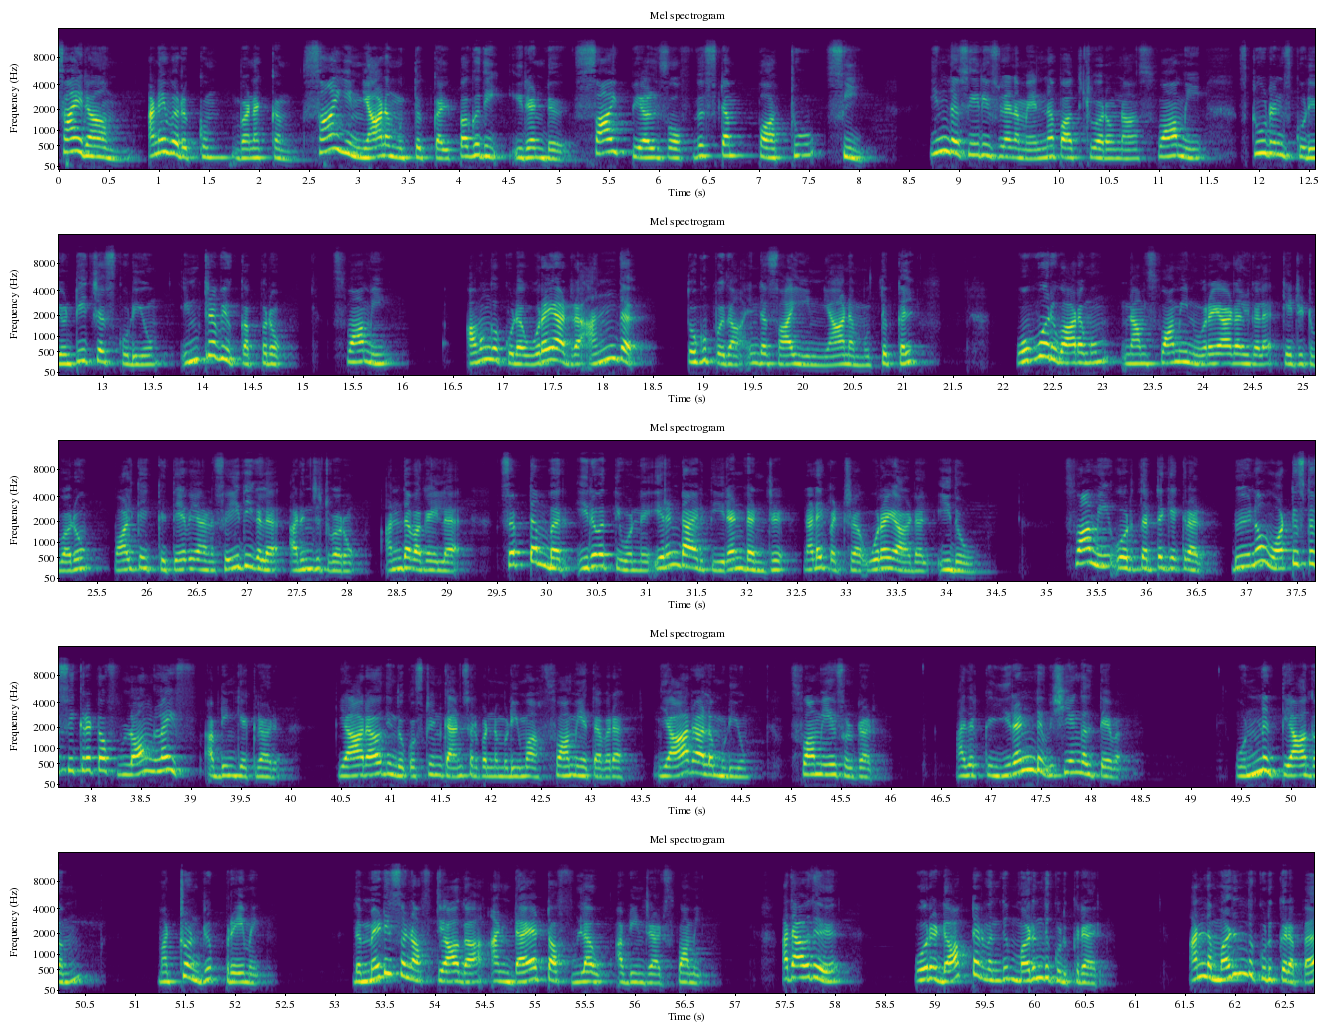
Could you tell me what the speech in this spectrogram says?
சாய்ராம் அனைவருக்கும் வணக்கம். சாயின் ஞான முத்துக்கள் பகுதி இரண்டு Sai pearls of wisdom part two C. இந்த சீரீஸில் நம்ம என்ன பார்த்துட்டு வரோம்னா சுவாமி ஸ்டூடெண்ட்ஸ் கூடயும் டீச்சர்ஸ் கூடயும் இன்டர்வியூக்கு அப்புறம் சுவாமி அவங்க கூட உரையாடுற அந்த தொகுப்பு தான் இந்த சாயின் ஞான முத்துக்கள் ஒவ்வொரு வாரமும் நாம் சுவாமியின் உரையாடல்களை கேட்டுட்டு வரோம். வாழ்க்கைக்கு தேவையான செய்திகளை அறிஞ்சிட்டு வரோம். அந்த வகையில் செப்டம்பர் இருபத்தி ஒன்று இரண்டாயிரத்தி இரண்டன்று நடைபெற்ற உரையாடல் இதோ. சுவாமி ஒருத்தர்கிட்ட கேட்குறாரு do you know what is the secret of long life அப்படின்னு கேட்குறாரு யாராவது இந்த கொஸ்டினுக்கு ஆன்சர் பண்ண முடியுமா? சுவாமியை தவிர யாரால முடியும்? சுவாமியே சொல்கிறார் அதற்கு இரண்டு விஷயங்கள் தேவை. ஒன்று தியாகம் மற்றொன்று பிரேமை. The medicine of tyaga and diet of love அப்படின்றார் சுவாமி. அதாவது ஒரு டாக்டர் வந்து மருந்து கொடுக்குறாரு. அந்த மருந்து கொடுக்குறப்ப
